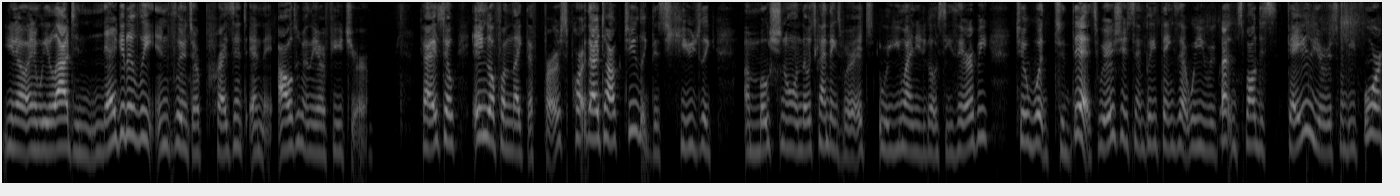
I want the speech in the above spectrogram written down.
You know, and we allow to negatively influence our present and ultimately our future. Okay, so it can go from like the first part that I talked to, like this huge like emotional and those kind of things where it's where you might need to go see therapy to what to this where it's just simply things that we regret and small dis- failures from before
